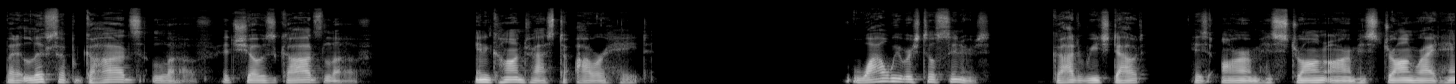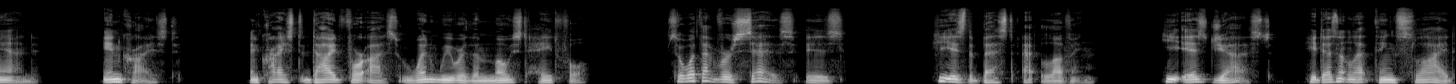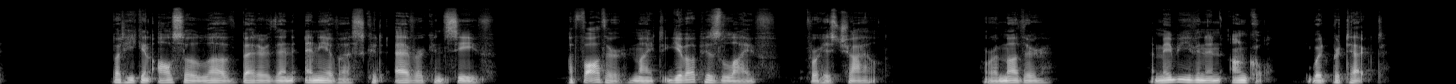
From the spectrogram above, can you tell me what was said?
But it lifts up God's love. It shows God's love in contrast to our hate. While we were still sinners, God reached out his arm, his strong arm, his strong right hand in Christ, and Christ died for us when we were the most hateful. So, what that verse says is He is the best at loving. He is just. He doesn't let things slide, but He can also love better than any of us could ever conceive. A father might give up his life for his child or a mother, and maybe even an uncle would protect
